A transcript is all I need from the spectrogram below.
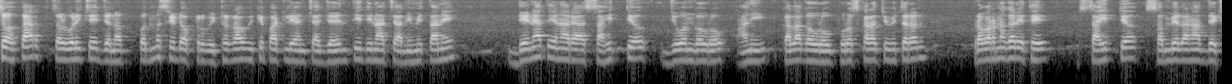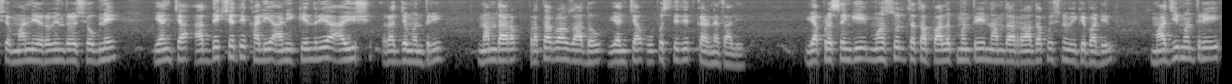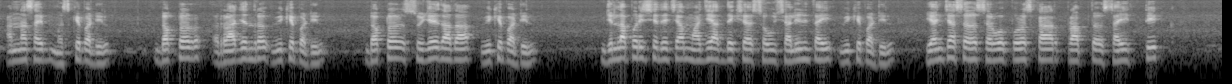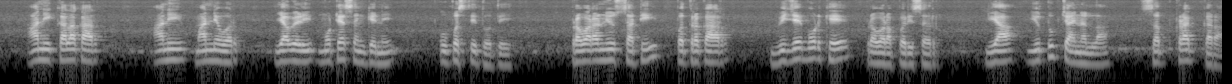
सहकार चळवळीचे जनक पद्मश्री डॉक्टर विठ्ठलराव विखे पाटील यांच्या जयंती दिनाच्या निमित्ताने देण्यात येणाऱ्या साहित्य जीवनगौरव आणि कलागौरव पुरस्काराचे वितरण प्रवरनगर येथे साहित्य संमेलनाध्यक्ष मान्य रवींद्र शोभणे यांच्या अध्यक्षतेखाली आणि केंद्रीय आयुष राज्यमंत्री नामदार प्रतापराव जाधव यांच्या उपस्थितीत करण्यात आली. याप्रसंगी महसूल तथा पालकमंत्री नामदार राधाकृष्ण विखे पाटील माजी मंत्री अण्णासाहेब म्हस्के पाटील डॉक्टर राजेंद्र विखे पाटील डॉक्टर सुजयदादा विखे पाटील जिल्हा परिषदेच्या माजी अध्यक्षा सौ शालिनीताई विखे पाटील यांच्यासह सर्व पुरस्कार प्राप्त साहित्यिक आणि कलाकार आणि मान्यवर यावेळी मोठ्या संख्येने उपस्थित होते. प्रवारा न्यूजसाठी पत्रकार विजय बोडखे प्रवारा परिसर. या यूट्यूब चॅनलला सबस्क्राईब करा.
